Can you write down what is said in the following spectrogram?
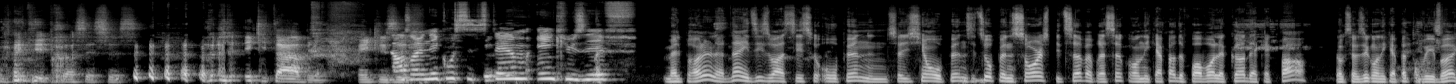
des processus. Équitable, inclusif. Dans un écosystème inclusif. Mais le problème là-dedans, ils disent, ouais, c'est sur open, une solution open. C'est-tu open source, puis tout ça, puis après ça, qu'on est capable de pouvoir voir le code à quelque part? Donc, ça veut dire qu'on est capable de trouver les bugs.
